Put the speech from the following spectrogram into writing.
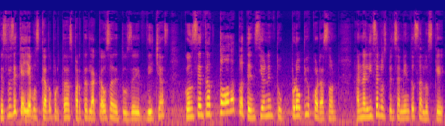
Después de que haya buscado por todas partes la causa de tus dichas, concentra toda tu atención en tu propio corazón. Analiza los pensamientos a los que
